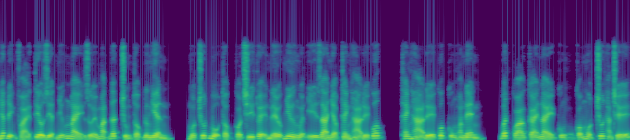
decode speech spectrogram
nhất định phải tiêu diệt những này dưới mặt đất chủng tộc đương nhiên, một chút bộ tộc có trí tuệ nếu như nguyện ý gia nhập thanh hà đế quốc, thanh hà đế quốc cũng hoan nghênh, bất quá cái này cũng có một chút hạn chế.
